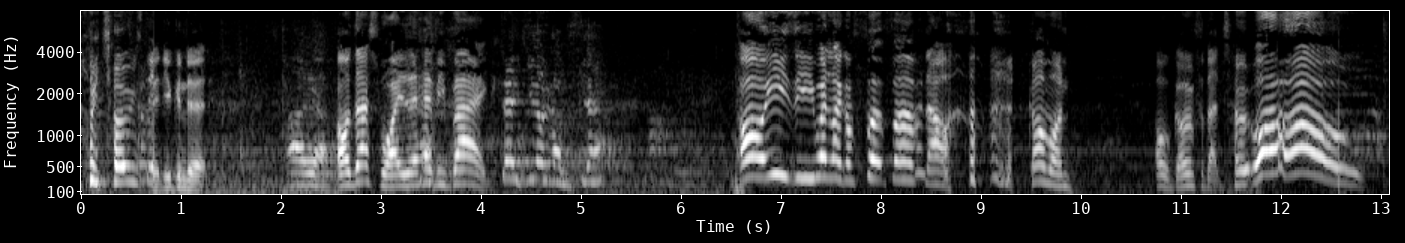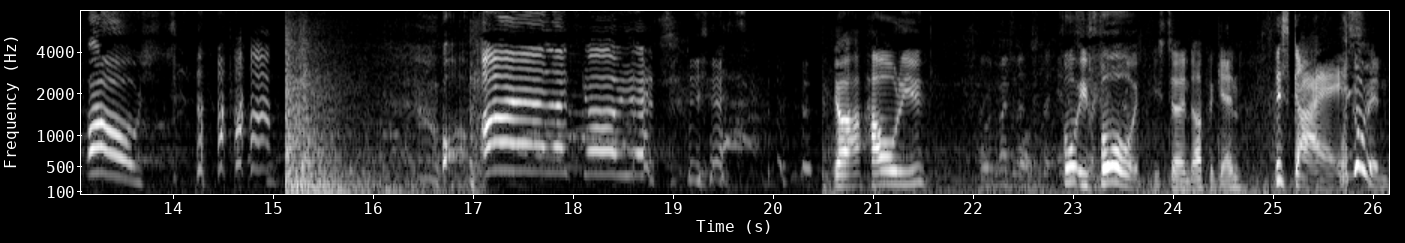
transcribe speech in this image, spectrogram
he toes it. You can do it. Oh, yeah. Oh, that's why, the heavy bag. 10 kilograms, yeah? Oh, easy. He went like a foot further now. Come on. Oh, going for that toe. Whoa, whoa. Yes, yes. Yo, how old are you? 44. He's turned up again. This guy. You going?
